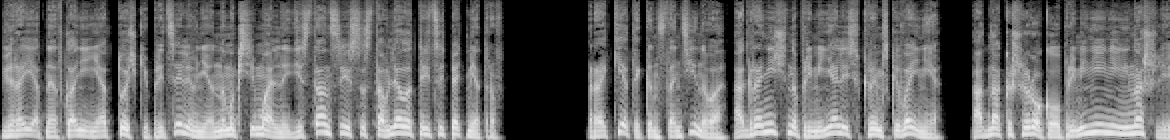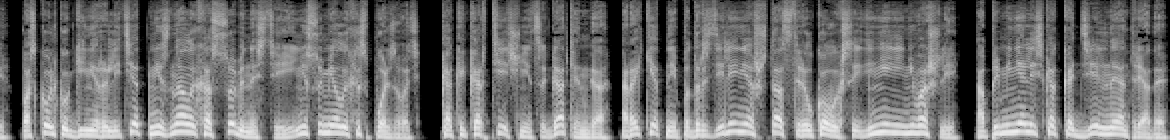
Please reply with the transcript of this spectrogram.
Вероятное отклонение от точки прицеливания на максимальной дистанции составляло 35 метров. Ракеты Константинова ограниченно применялись в Крымской войне, однако широкого применения не нашли, поскольку генералитет не знал их особенностей и не сумел их использовать. Как и картечницы Гатлинга, ракетные подразделения в штат стрелковых соединений не вошли, а применялись как отдельные отряды.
